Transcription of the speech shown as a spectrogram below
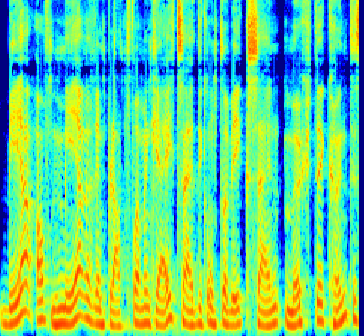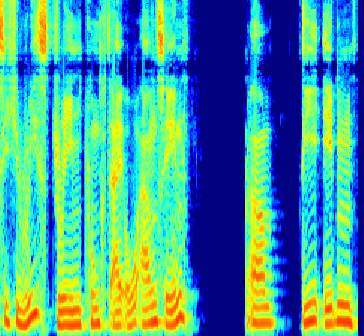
Wer auf mehreren Plattformen gleichzeitig unterwegs sein möchte, könnte sich Restream.io ansehen, ähm, die eben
